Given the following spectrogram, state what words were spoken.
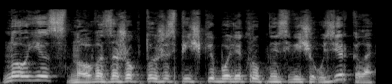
Но я снова зажег той же спичкой более крупные свечи у зеркала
